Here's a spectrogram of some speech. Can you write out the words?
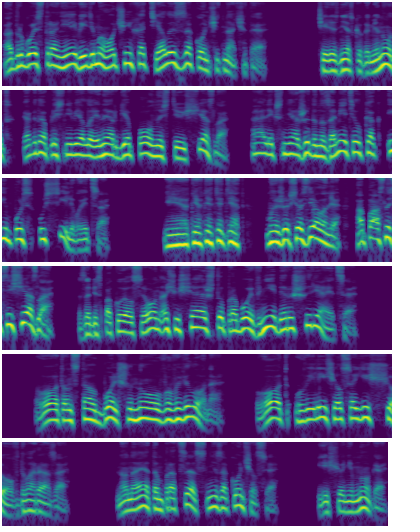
а другой стране, видимо, очень хотелось закончить начатое. Через несколько минут, когда плесневелая энергия полностью исчезла, Алекс неожиданно заметил, как импульс усиливается. «Нет, нет, нет, нет, нет, мы же все сделали! Опасность исчезла!» Забеспокоился он, ощущая, что пробой в небе расширяется. Вот он стал больше нового Вавилона. Вот увеличился еще в два раза. Но на этом процесс не закончился. Еще немного,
